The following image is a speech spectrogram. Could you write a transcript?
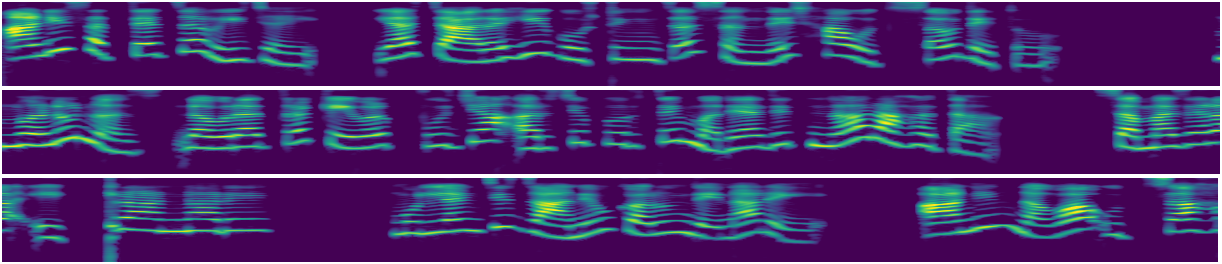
आणि सत्याचा विजय या चारही गोष्टींचा संदेश हा उत्सव देतो. म्हणूनच नवरात्र केवळ पूजा अर्चेपुरते मर्यादित न राहता समाजाला एकत्र आणणारे, मूल्यांची जाणीव करून देणारे आणि नवा उत्साह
